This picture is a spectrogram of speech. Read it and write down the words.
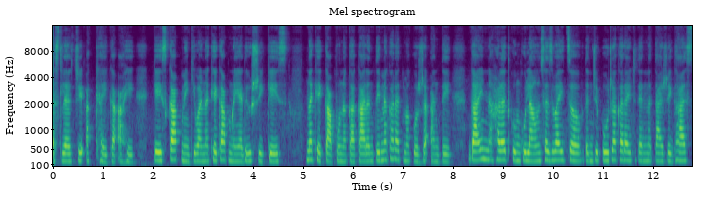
असल्याची आख्यायिका आहे. केस कापणे किंवा नखे कापणे या दिवशी केस नखे कापू नका कारण ते नकारात्मक ऊर्जा आणते. गायींना हळद कुंकू लावून सजवायचं त्यांची पूजा करायची त्यांना ताजे घास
